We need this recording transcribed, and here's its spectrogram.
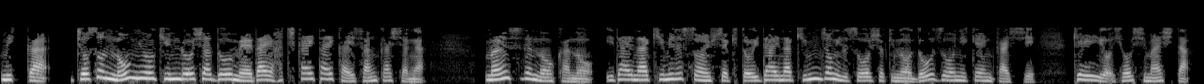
3日、朝鮮農業勤労者同盟第8回大会参加者が、マンスデ農家の偉大なキム・イルソン主席と偉大なキム・ジョギル総書記の銅像に献花し、敬意を表しました。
